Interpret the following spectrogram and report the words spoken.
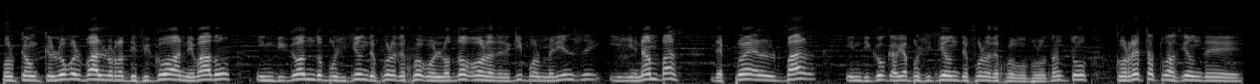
porque aunque luego el VAR lo ratificó a Nevado, indicando posición de fuera de juego en los dos goles del equipo almeriense y en ambas, después el VAR indicó que había posición de fuera de juego. Por lo tanto, correcta actuación de,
